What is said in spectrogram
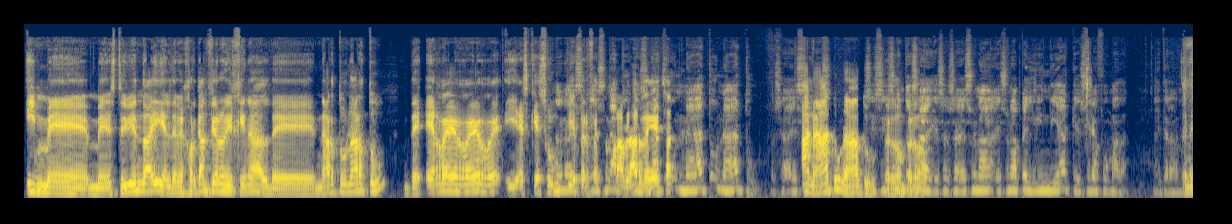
Y me, me estoy viendo ahí el de mejor canción original de Nartu Nartu, de RRR, y es que es un No, no, pie es- perfecto es para hablar de es esa. Natu, Natu, Natu. O sea, es, Ah, Natu Natu, sí, sí, perdón, perdón. A's, o sea, es una, es una peli india que es una fumada, literalmente.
